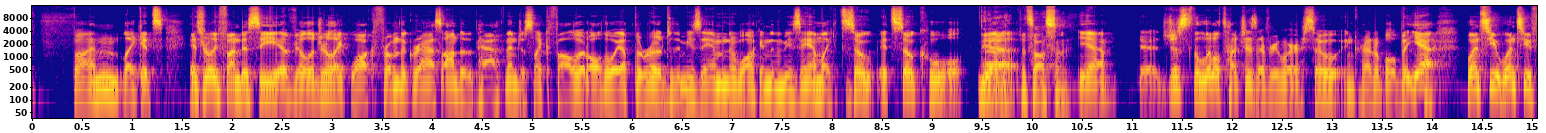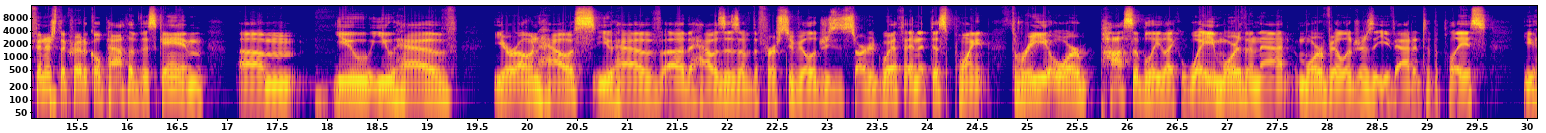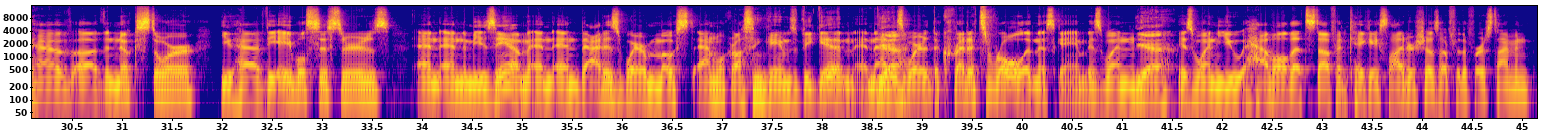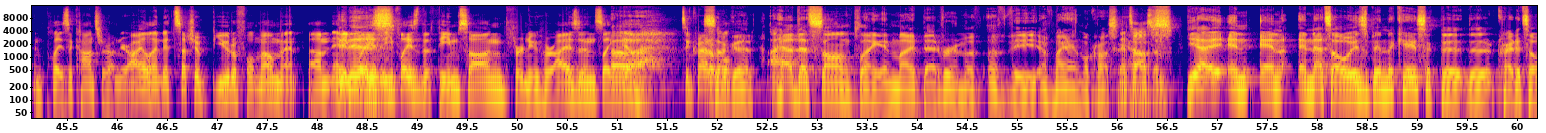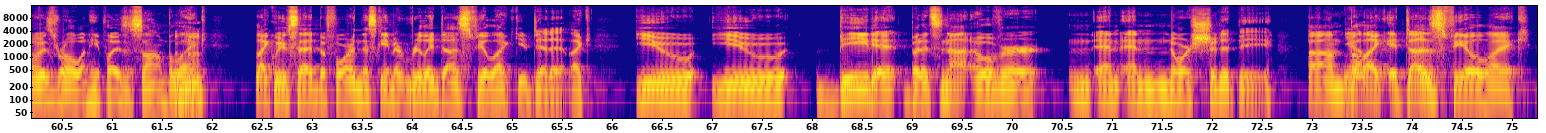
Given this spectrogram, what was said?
fun. Like it's it's really fun to see a villager like walk from the grass onto the path and then just like follow it all the way up the road to the museum and then walk into the museum. Like it's so it's so cool. Yeah Uh, that's awesome. yeah. Yeah, just the little touches everywhere so incredible. But yeah once you once you finish the critical path of this game um you you have your own house you have uh, the houses of the first two villages you started with and at this point three or possibly like way more than that more villagers that you've added to the place. You have uh, the nook store you have the able sisters and and the museum and and that is where most animal crossing games begin and that is Yeah. where the credits roll in this game is when Yeah. is when you have all that stuff and KK Slider shows up for the first time and, and plays a concert on your island. It's such a beautiful moment. Um, and It he plays he plays the theme song for New Horizons. Like yeah, it's incredible. So good. I had that song playing in my bedroom of, of the of my Animal Crossing That's house. awesome. Yeah, and and and that's always been the case. Like the the credits always roll when he plays a song, but Mm-hmm. like like we've said before in this game, it really does feel like you did it. Like you you beat it, but it's not over, and and nor should it be. Um, Yeah. But like it does feel like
